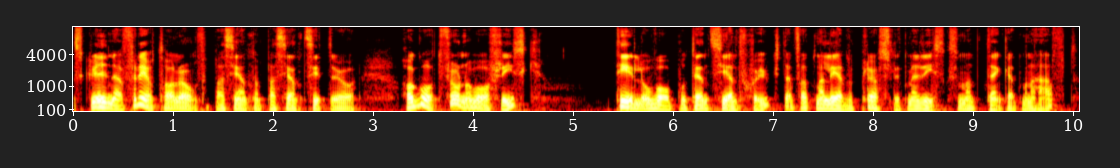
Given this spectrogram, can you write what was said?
screenar för det och talar om för patienten patienten sitter och har gått från att vara frisk till att vara potentiellt sjuk därför att man lever plötsligt med en risk som man inte tänker att man har haft.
